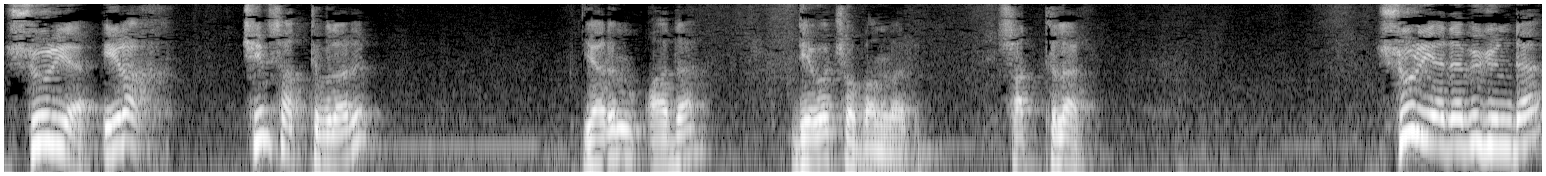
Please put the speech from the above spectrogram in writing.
Suriye, Irak kim sattı bunları? Yarım ada deve çobanları. Sattılar. Suriye'de bugün de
